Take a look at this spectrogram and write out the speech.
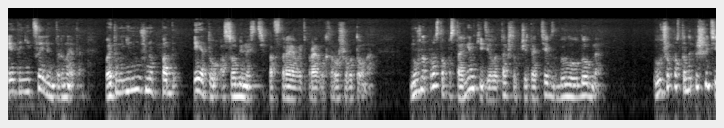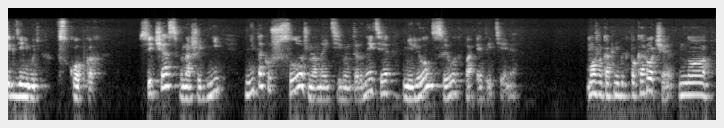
это не цель интернета. Поэтому не нужно под эту особенность подстраивать правила хорошего тона. Нужно просто по старинке делать так, чтобы читать текст было удобно. Лучше просто напишите где-нибудь в скобках. Сейчас, в наши дни, не так уж сложно найти в интернете миллион ссылок по этой теме. Можно как-нибудь покороче, но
